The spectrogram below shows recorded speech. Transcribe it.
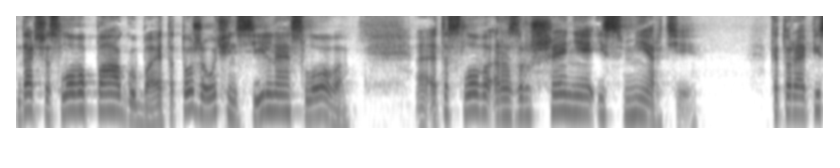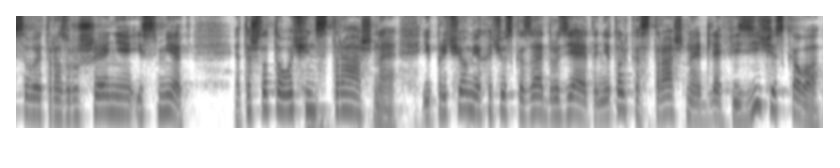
Дальше слово «пагуба» – это тоже очень сильное слово. Э, это слово «разрушение и смерти» которая описывает разрушение и смерть. Это что-то очень страшное. И причем я хочу сказать, друзья, это не только страшное для физического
